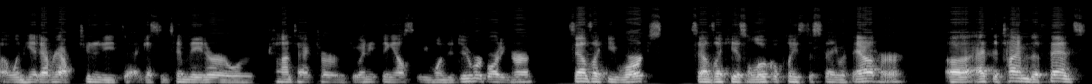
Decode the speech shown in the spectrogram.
uh, when he had every opportunity to, I guess, intimidate her or contact her or do anything else that he wanted to do regarding her. Sounds like he works. Sounds like he has a local place to stay without her. Uh, at the time of the offense,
